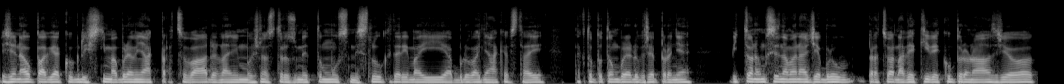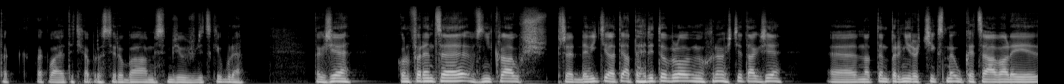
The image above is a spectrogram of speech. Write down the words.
že naopak, jako když s nimi budeme nějak pracovat a jim možnost rozumět tomu smyslu, který mají a budovat nějaké vztahy, tak to potom bude dobře pro ně. Byť to nemusí znamenat, že budou pracovat na věky věku pro nás, že jo, tak taková je teďka prostě doba a myslím, že už vždycky bude. Takže konference vznikla už před devíti lety a tehdy to bylo mimochodem ještě tak, že eh, na ten první ročník jsme ukecávali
